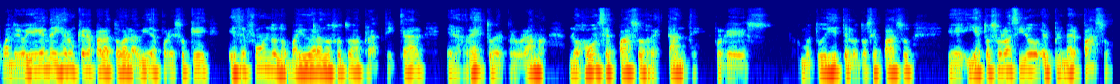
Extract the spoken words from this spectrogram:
cuando yo llegué me dijeron que era para toda la vida, por eso que ese fondo nos va a ayudar a nosotros a practicar el resto del programa, los 11 pasos restantes, porque como tú dijiste, los 12 pasos, eh, y esto solo ha sido el primer paso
